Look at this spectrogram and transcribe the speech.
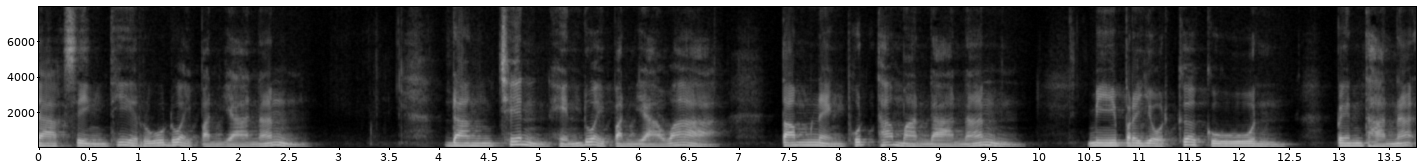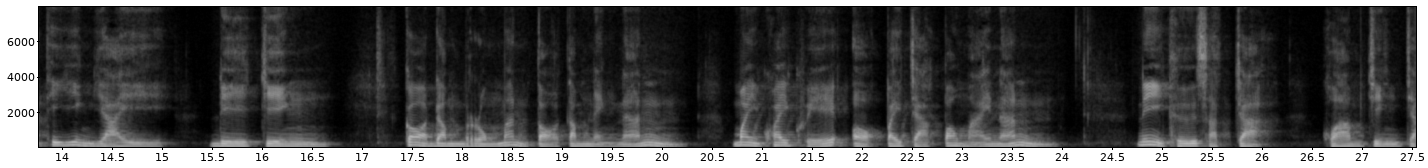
จากสิ่งที่รู้ด้วยปัญญานั้น ดังเช่นเห็นด้วยปัญญาว่าตำแหน่งพุทธมารดานั้น มีประโยชน์เกื้อกูล เป็นฐานะที่ยิ่งใหญ่ ดีจริง ก็ดำรงมั่นต่อตำแหน่งนั้น ไม่ไขว้เขวออกไปจากเป้าหมายนั้น นี่คือสัจจะความจริงใจ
